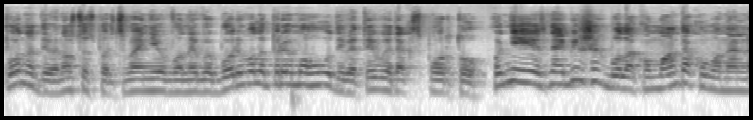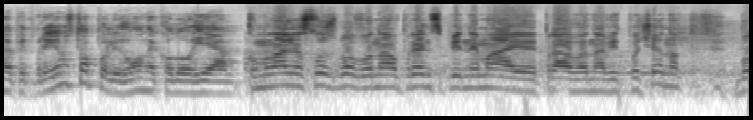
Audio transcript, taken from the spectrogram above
понад 90 спортсменів. Вони виборювали перемогу у дев'яти видах спорту. Однією з найбільших була команда комунального підприємства Полігон Екологія. Комунальна служба вона в принципі не має права на відпочинок, бо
